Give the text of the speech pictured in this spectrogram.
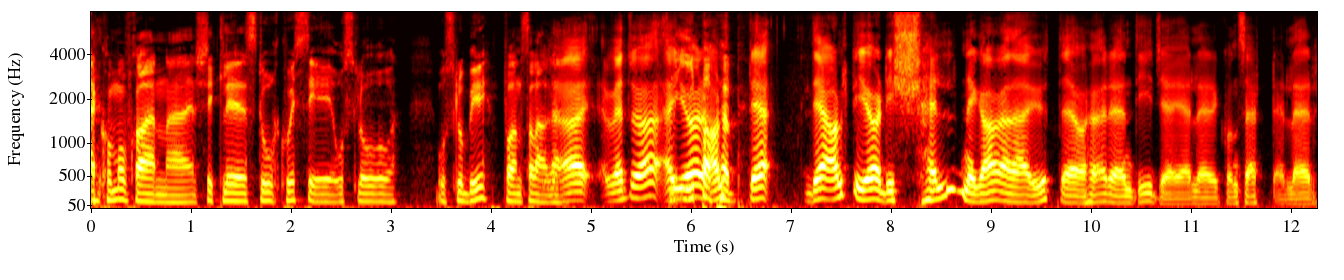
jeg kommer fra en eh, skikkelig stor quiz i Oslo, Oslo by? På en sånn derre Nei, vet du hva? Jeg gjør IPA-pub. alt det det jeg alltid gjør de sjeldne gangene jeg er ute og hører en DJ eller konsert eller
